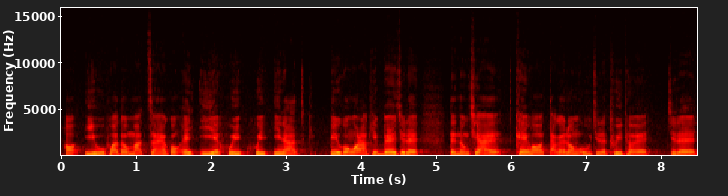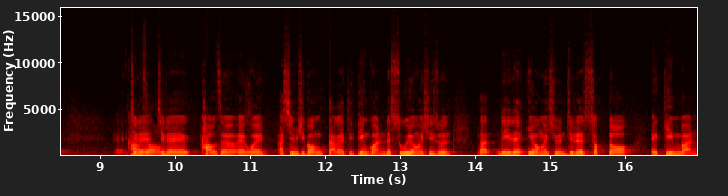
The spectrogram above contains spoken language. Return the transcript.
吼，伊有法度嘛？知影讲，诶，伊的费费，伊若，比如讲，我若去买即个电动车的客户，逐个拢有一个推特的即个，即个即个口罩的话，啊，是毋是讲，逐个伫顶悬咧使用的时阵，那你咧用的时阵，即个速度会减慢，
